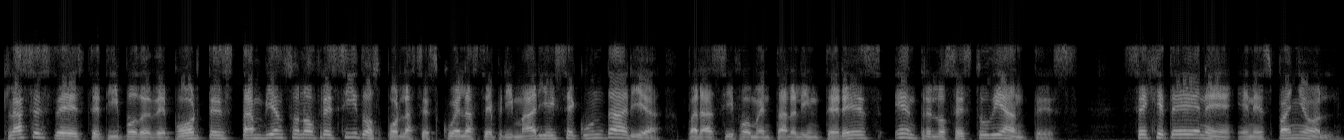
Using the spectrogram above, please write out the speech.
clases de este tipo de deportes también son ofrecidos por las escuelas de primaria y secundaria, para así fomentar el interés entre los estudiantes. CGTN en español.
